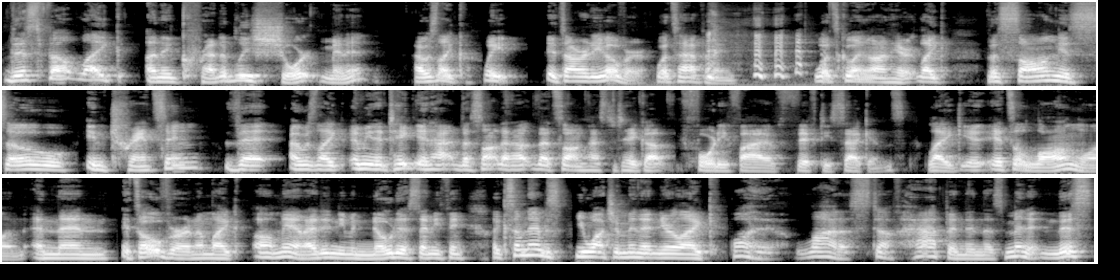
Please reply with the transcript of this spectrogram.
This felt like an incredibly short minute. I was like, wait, it's already over. What's happening? What's going on here? Like the song is so entrancing that I was like, I mean, it take it had the song that that song has to take up 45 50 seconds. Like it, it's a long one and then it's over and I'm like, "Oh man, I didn't even notice anything." Like sometimes you watch a minute and you're like, "Boy, a lot of stuff happened in this minute." And this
